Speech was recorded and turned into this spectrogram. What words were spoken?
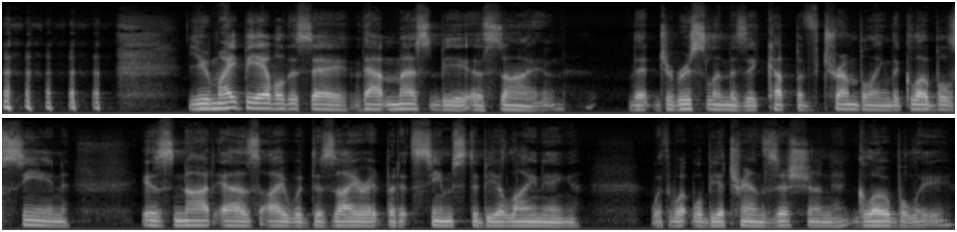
you might be able to say that must be a sign that Jerusalem is a cup of trembling. The global scene is not as I would desire it, but it seems to be aligning with what will be a transition globally,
